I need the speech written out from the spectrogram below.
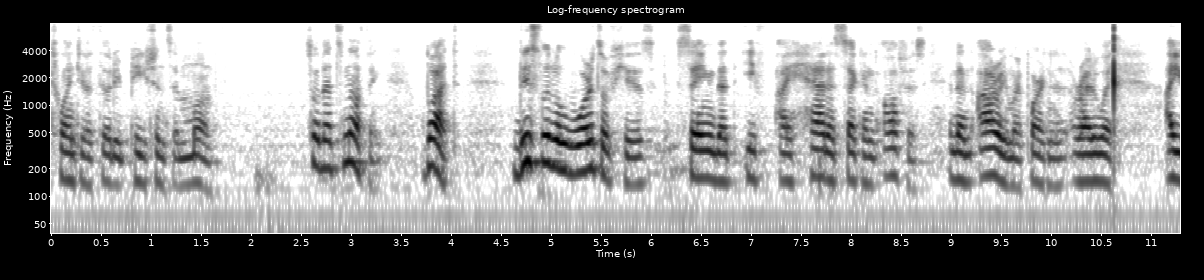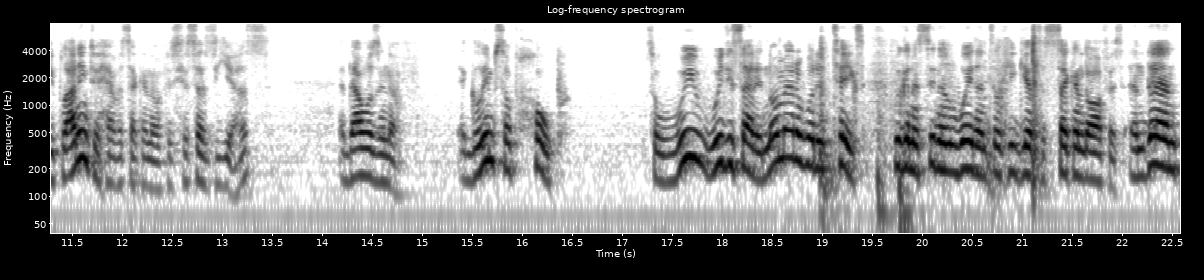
20 or 30 patients a month. So that's nothing. But these little words of his saying that if I had a second office, and then Ari, my partner, right away, are you planning to have a second office? He says yes. And that was enough. A glimpse of hope. So we, we decided no matter what it takes, we're going to sit and wait until he gets a second office. And then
